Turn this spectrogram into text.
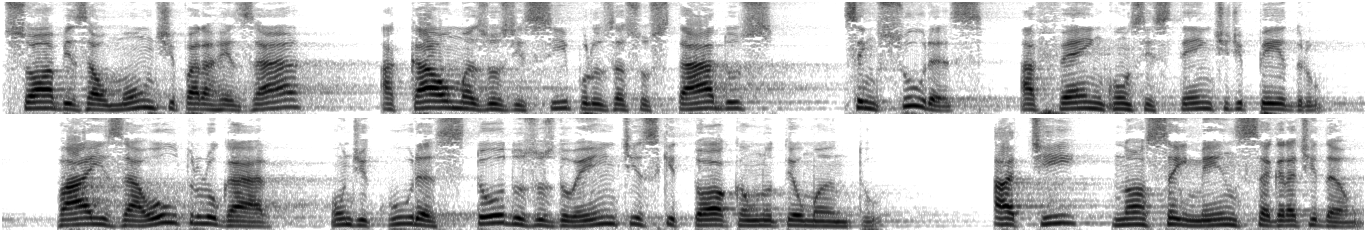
sobes ao monte para rezar, acalmas os discípulos assustados, censuras a fé inconsistente de Pedro. Vais a outro lugar, onde curas todos os doentes que tocam no teu manto. A ti, nossa imensa gratidão.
